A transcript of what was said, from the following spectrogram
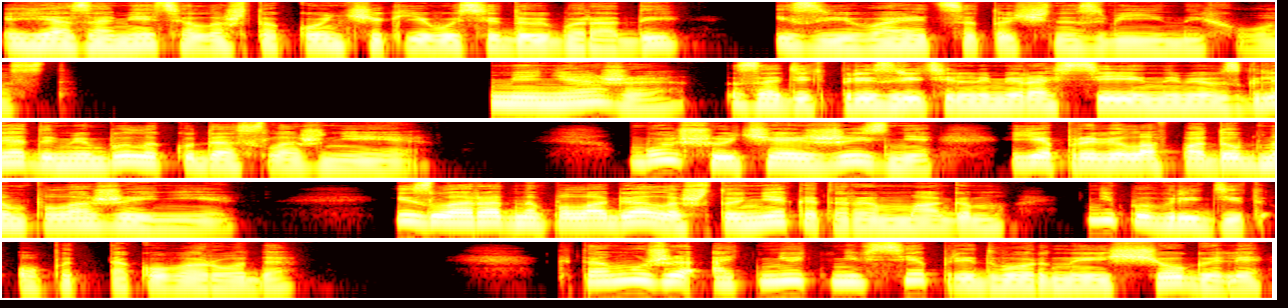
Я заметила, что кончик его седой бороды извивается точно змеиный хвост. Меня же задеть презрительными рассеянными взглядами было куда сложнее. Большую часть жизни я провела в подобном положении и злорадно полагала, что некоторым магам не повредит опыт такого рода. К тому же отнюдь не все придворные щеголи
